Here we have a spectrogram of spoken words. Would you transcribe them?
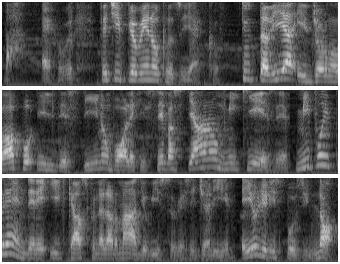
bah, ecco, feci più o meno così, ecco. Tuttavia, il giorno dopo, il destino vuole che Sebastiano mi chiese: Mi puoi prendere il casco nell'armadio visto che sei già lì? E io gli risposi: No,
